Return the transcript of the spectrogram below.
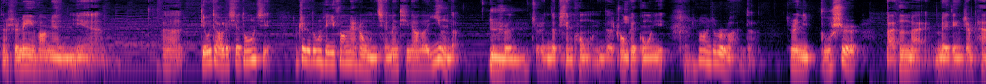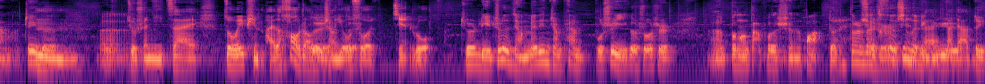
但是另一方面你也呃丢掉了一些东西。这个东西，一方面是我们前面提到的硬的，就是就是你的品控、你的装配工艺；，要么就是软的，就是你不是百分百 Made in Japan 了。这个呃，就是你在作为品牌的号召力上有所减弱。就是理智的讲，Made in Japan 不是一个说是呃不能打破的神话。对，但是在特定的领域，大家对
